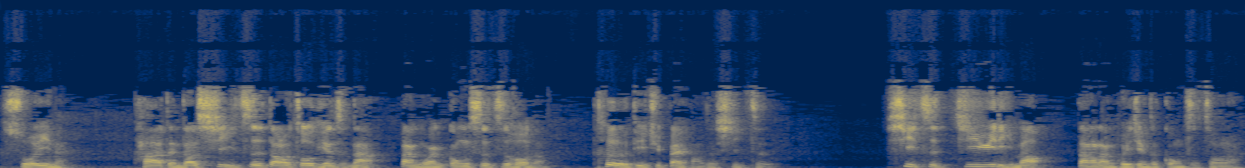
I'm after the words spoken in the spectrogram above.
所以呢，他等到细致到了周天子那办完公事之后呢，特地去拜访这细致。细致基于礼貌，当然会见这公子周了。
